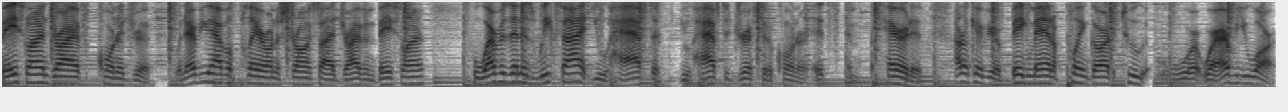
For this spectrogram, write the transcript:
Baseline drive, corner drift. Whenever you have a player on the strong side driving baseline, whoever's in his weak side, you have to you have to drift to the corner. It's imperative. I don't care if you're a big man, a point guard, a two, wherever you are.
